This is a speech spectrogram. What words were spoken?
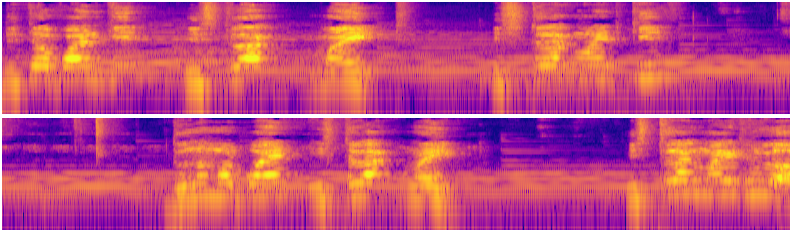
দ্বিতীয় পয়েন্ট কি? স্টেলাকমাইট। স্টেলাকমাইট কি? দু নম্বর পয়েন্ট স্টেলাকমাইট স্টেলাকমাইট হলো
